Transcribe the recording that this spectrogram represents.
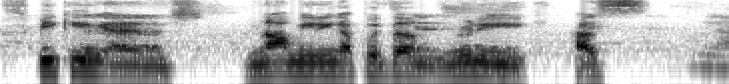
speaking and not meeting up with them really has Yeah.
